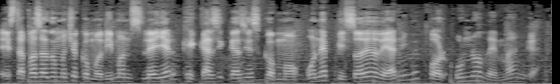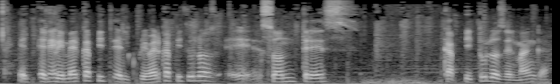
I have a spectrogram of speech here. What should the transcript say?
está pasando mucho como Demon Slayer, que casi casi es como un episodio de anime por uno de manga. El, el Sí. primer, capi- el primer capítulo eh, son tres capítulos del manga.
